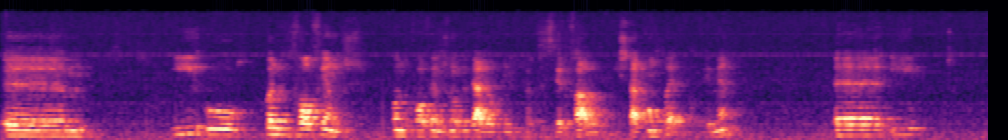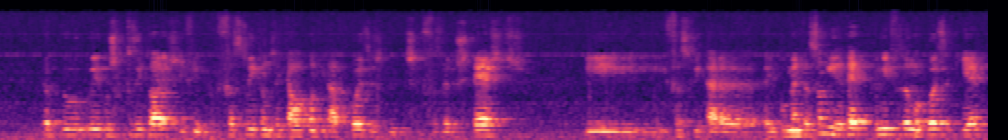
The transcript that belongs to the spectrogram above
Uh, e o, quando devolvemos quando devolvemos no agregado, ele tem que ser válido e estar completo, obviamente. Uh, e os repositórios, enfim, facilitam-nos aquela quantidade de coisas, de fazer os testes e, e facilitar a, a, implementação e até permite fazer uma coisa que é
